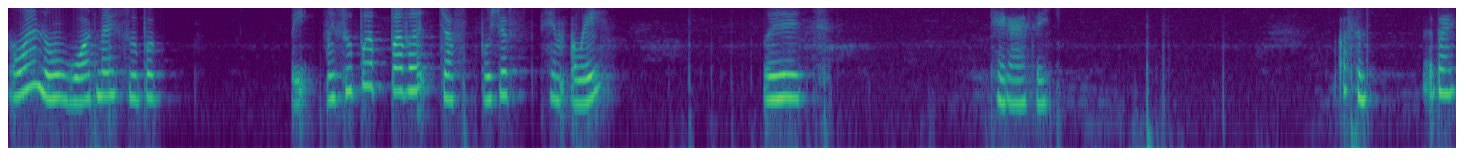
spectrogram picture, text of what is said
I want to know what my super wait my super power just pushes him away wait okay guys wait awesome bye bye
